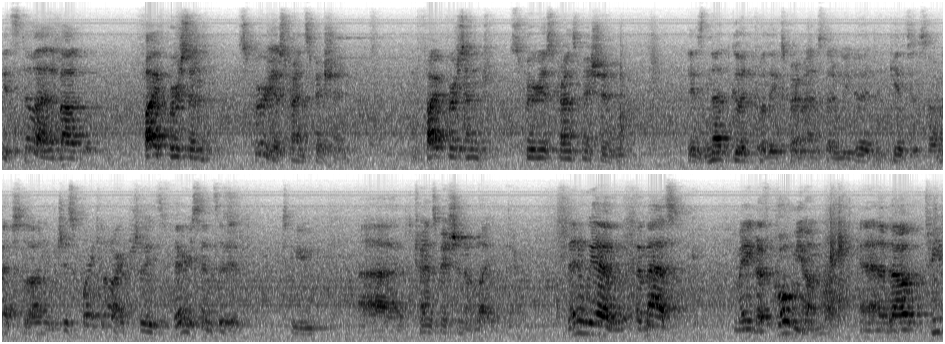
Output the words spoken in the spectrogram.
it still had about 5% spurious transmission. And 5% spurious transmission is not good for the experiments that we did. It gives us some epsilon, which is quite large. So it's very sensitive to uh, transmission of light there. Then we have a mask made of chromium and about 3%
